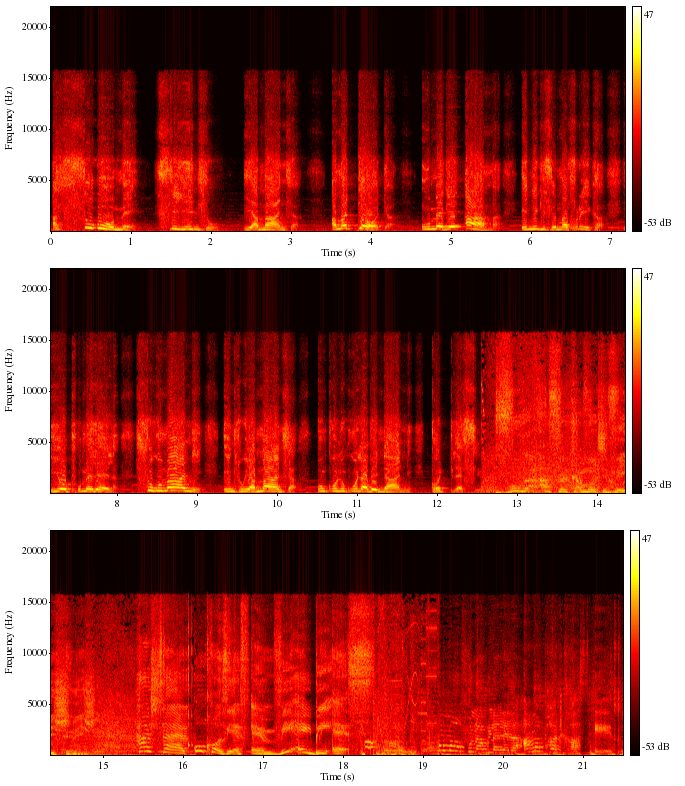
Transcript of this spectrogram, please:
Asukume siyindlu yamandla amadoda umeke ama eningizimu Afrika iyophumelela. Sukumani indlu yamandla uNkulunkulu abe nani. God bless you. Vuka africa motivation. #ukhozi FM VABS Uma ufuna ukulalela ama-podcast ethu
